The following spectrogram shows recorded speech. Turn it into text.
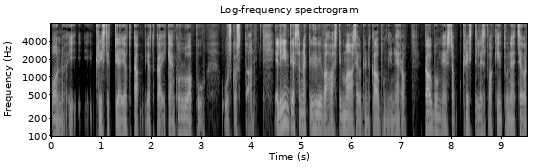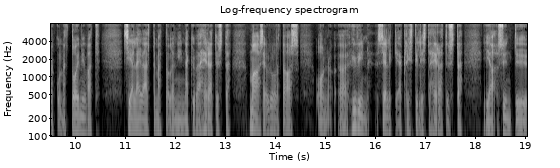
on kristittyjä, jotka, jotka ikään kuin luopuu uskostaan. Eli Intiassa näkyy hyvin vahvasti maaseudun ja kaupungin ero. Kaupungeissa kristilliset vakiintuneet seurakunnat toimivat, siellä ei välttämättä ole niin näkyvää herätystä. Maaseudulla taas on hyvin selkeä kristillistä herätystä ja syntyy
